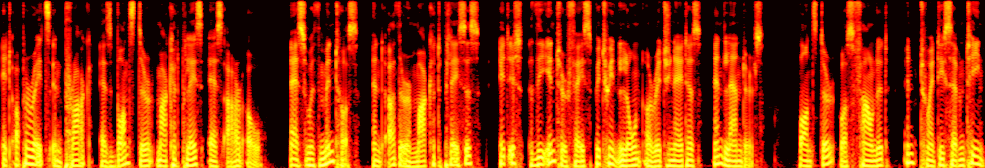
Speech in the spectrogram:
It operates in Prague as Bondster Marketplace SRO. As with Mintos, and other marketplaces, it is the interface between loan originators and lenders. Bondster was founded in 2017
